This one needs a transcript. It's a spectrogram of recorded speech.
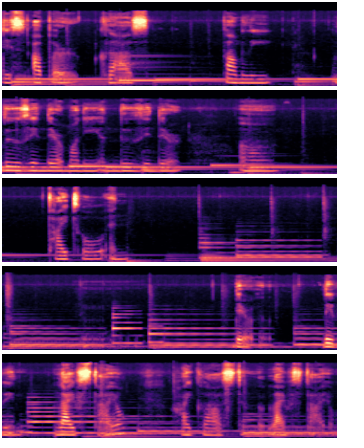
this upper class family losing their money and losing their uh, title and their living lifestyle, high class lifestyle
